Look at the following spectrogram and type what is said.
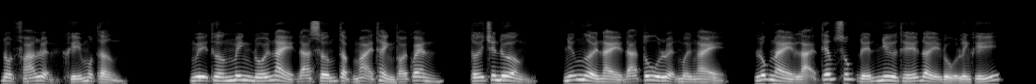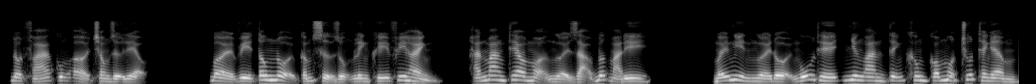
đột phá luyện khí một tầng. Ngụy Thường Minh đối này đã sớm tập mãi thành thói quen, tới trên đường, những người này đã tu luyện 10 ngày, lúc này lại tiếp xúc đến như thế đầy đủ linh khí, đột phá cũng ở trong dự liệu. Bởi vì tông nội cấm sử dụng linh khí phi hành, hắn mang theo mọi người dạo bước mà đi. Mấy nghìn người đội ngũ thế nhưng an tĩnh không có một chút thanh âm,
